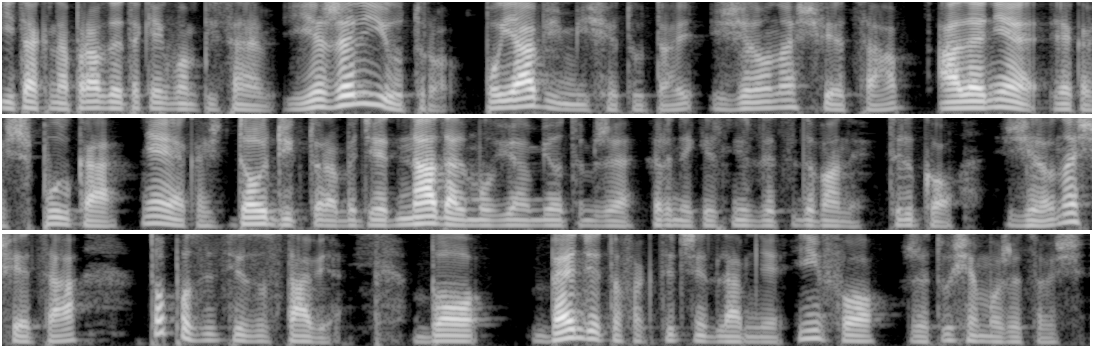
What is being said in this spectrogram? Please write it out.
i tak naprawdę, tak jak Wam pisałem, jeżeli jutro pojawi mi się tutaj zielona świeca, ale nie jakaś szpulka, nie jakaś doji, która będzie nadal mówiła mi o tym, że rynek jest niezdecydowany, tylko zielona świeca, to pozycję zostawię, bo będzie to faktycznie dla mnie info, że tu się może coś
